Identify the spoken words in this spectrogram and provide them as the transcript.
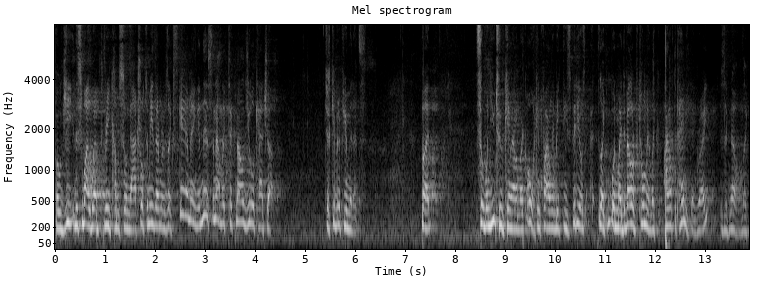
oh gee, this is why Web3 comes so natural to me. That everyone's like scamming and this and that. I'm like, technology will catch up. Just give it a few minutes. But, so when YouTube came out, I'm like, oh, I can finally make these videos. Like when my developer told me, I'm like, I don't have to pay anything, right? He's like, no. I'm like,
